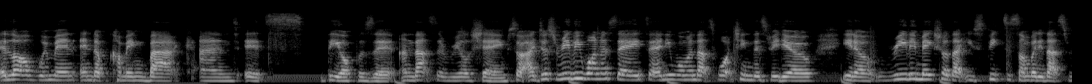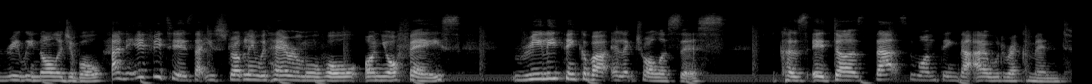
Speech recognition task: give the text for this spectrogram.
a lot of women end up coming back and it's the opposite and that's a real shame so i just really want to say to any woman that's watching this video you know really make sure that you speak to somebody that's really knowledgeable and if it is that you're struggling with hair removal on your face really think about electrolysis because it does that's the one thing that I would recommend.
